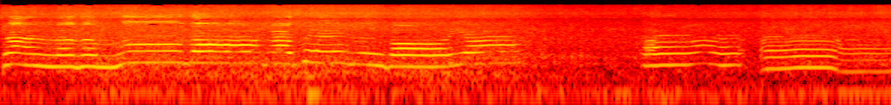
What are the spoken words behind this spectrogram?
찬란한 문어가 되는 거야 아, 아.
